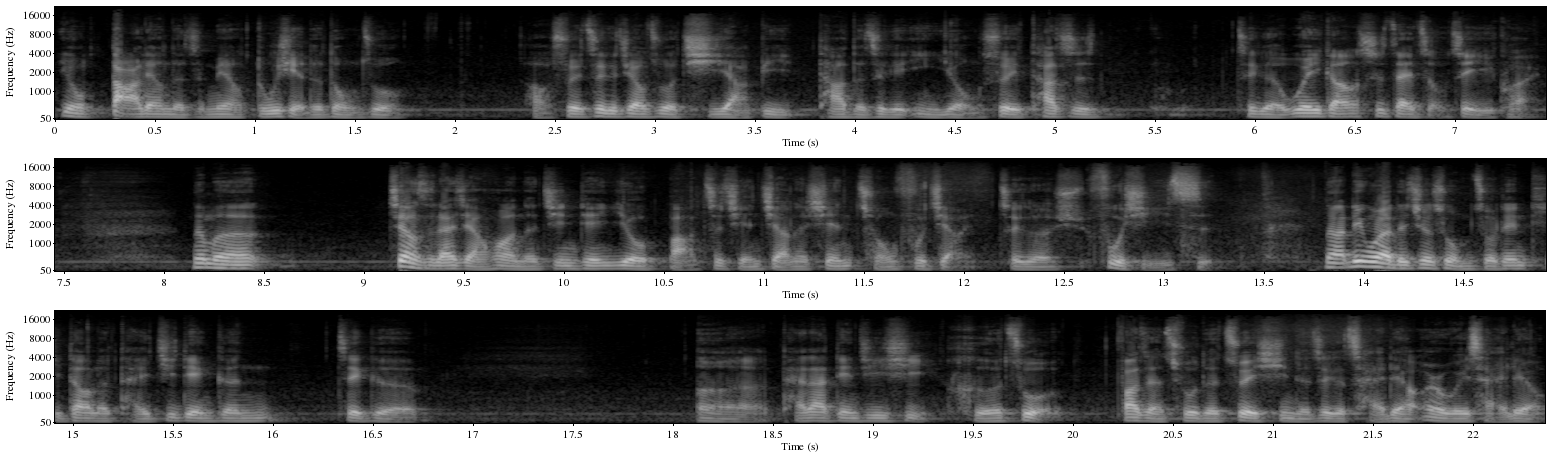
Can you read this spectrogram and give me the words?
用大量的怎么样读写的动作。好，所以这个叫做奇亚币，它的这个应用，所以它是这个威刚是在走这一块。那么这样子来讲的话呢，今天又把之前讲的先重复讲，这个复习一次。那另外的就是我们昨天提到了台积电跟这个呃台大电机系合作发展出的最新的这个材料二维材料。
